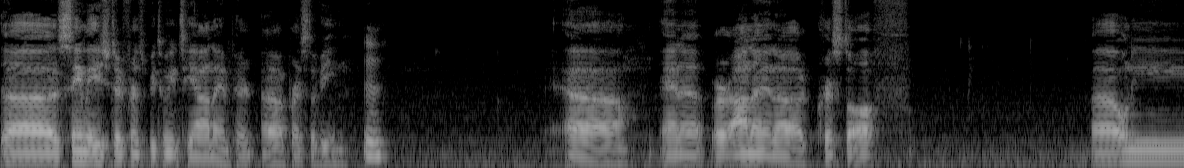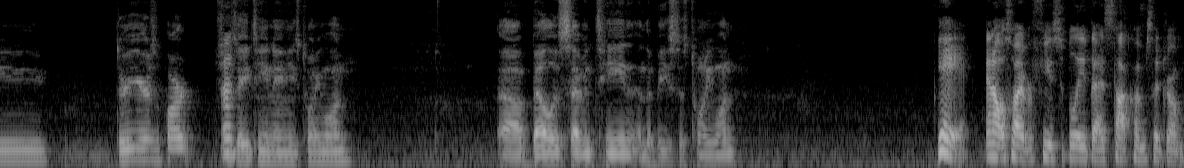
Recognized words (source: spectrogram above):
Uh, same age difference between Tiana and uh, Prince Naveen. Mm. Uh, Anna or Anna and uh, Kristoff. Uh, only three years apart. She's Uh. 18 and he's 21. Uh, Belle is 17 and the Beast is 21. Yeah, yeah. And also, I refuse to believe that it's Stockholm Syndrome.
